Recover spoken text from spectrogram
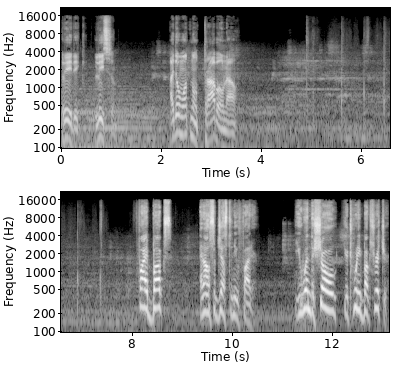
Riddick, listen. I don't want no trouble now. Five bucks, and I'll suggest a new fighter. You win the show, you're 20 bucks richer.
